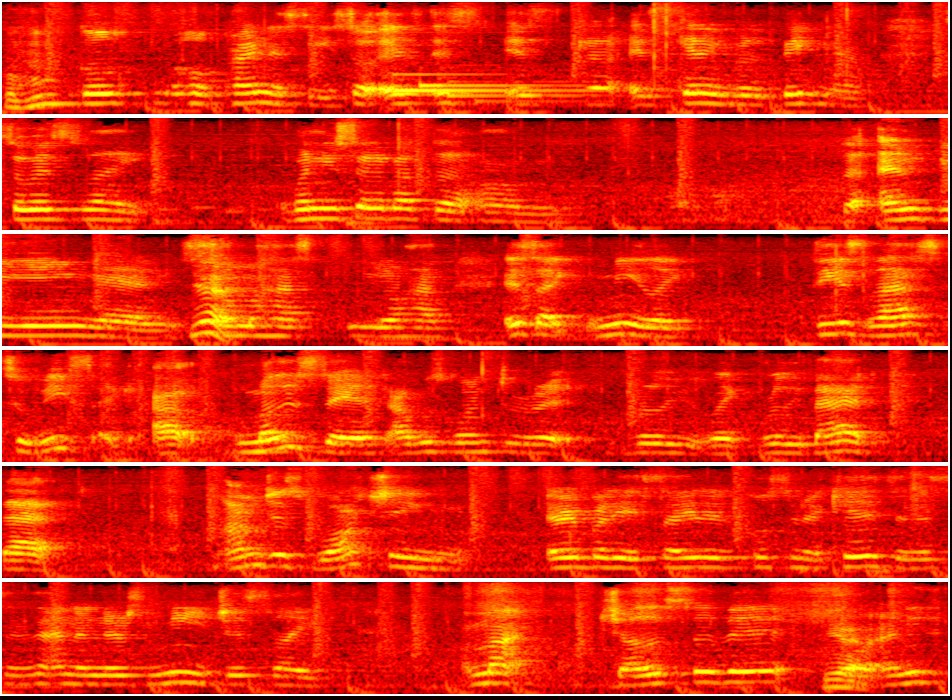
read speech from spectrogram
mm-hmm. go through the whole pregnancy. So it's it's it's it's getting really big now. So it's like when you said about the um the envying and yeah. someone has you don't have. It's like me like these last two weeks, like I, Mother's Day, like I was going through it really like really bad. That I'm just watching everybody excited posting their kids and this and that, and then there's me just like I'm not jealous of it yeah. or anything,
